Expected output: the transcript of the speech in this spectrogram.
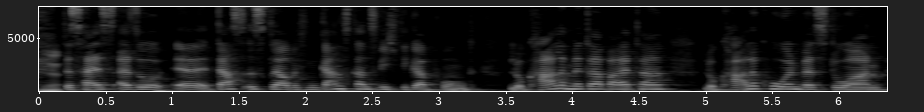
Ja. Das heißt also, äh, das ist, glaube ich, ein ganz, ganz wichtiger Punkt. Lokale Mitarbeiter, lokale Co-Investoren,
